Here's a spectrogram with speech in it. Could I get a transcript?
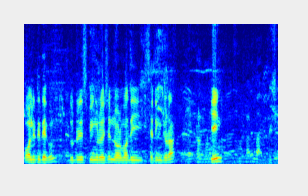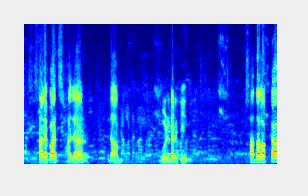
কোয়ালিটি দেখুন। দুটোর স্প্রিং রয়েছে নর্মাদি সেটিং জোড়া। কিং সাড়ে পাঁচ হাজার দাম বোল্টার কিং সাদা লক্কা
